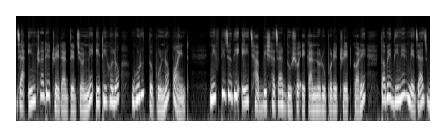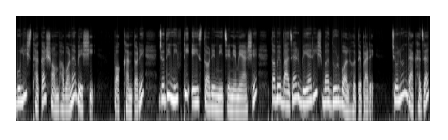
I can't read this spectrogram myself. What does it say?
যা ইন্ট্রাডে ট্রেডারদের জন্য এটি হল গুরুত্বপূর্ণ পয়েন্ট। নিফটি যদি এই ছাব্বিশ হাজার দুশো একান্নর উপরে ট্রেড করে, তবে দিনের মেজাজ বুলিশ থাকার সম্ভাবনা বেশি। পক্ষান্তরে যদি নিফটি এই স্তরের নিচে নেমে আসে, তবে বাজার বেয়ারিশ বা দুর্বল হতে পারে। চলুন দেখা যাক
